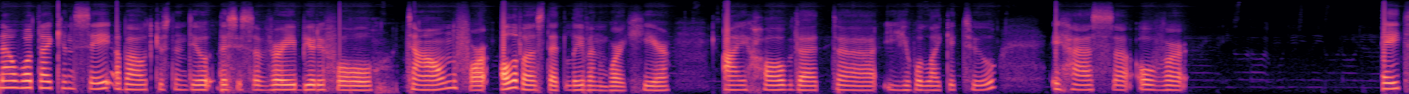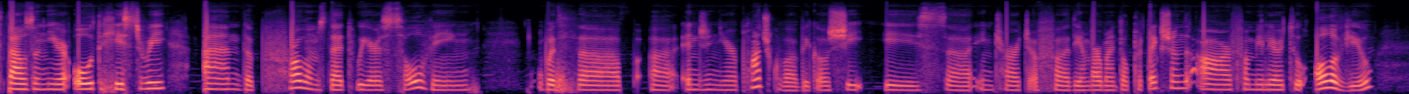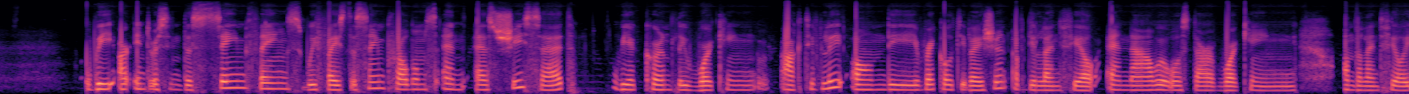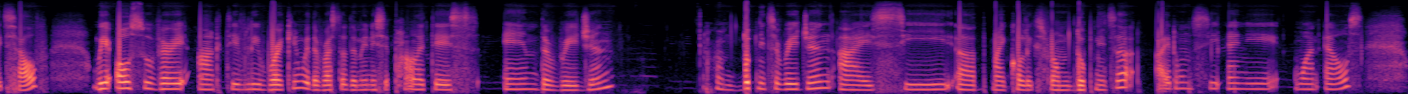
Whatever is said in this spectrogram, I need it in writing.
Now, what I can say about Kyustendil, this is a very beautiful town for all of us that live and work here. I hope that uh, you will like it too. It has uh, over 8,000 year old history and the problems that we are solving with uh, uh, engineer Plachkova because she is uh, in charge of uh, the environmental protection are familiar to all of you we are interested in the same things, we face the same problems, and as she said, we are currently working actively on the recultivation of the landfill, and now we will start working on the landfill itself. We are also very actively working with the rest of the municipalities in the region from Dupnica region. I see uh, my colleagues from Dupnica. I don't see anyone else.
